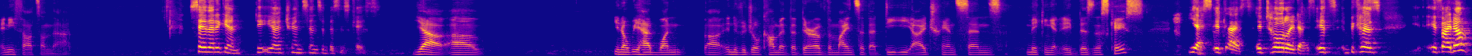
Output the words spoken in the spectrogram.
Any thoughts on that? Say that again. DEI transcends a business case. Yeah. Uh, you know, we had one uh, individual comment that they're of the mindset that DEI transcends making it a business case. Yes, it does. It totally does. It's because if I don't,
